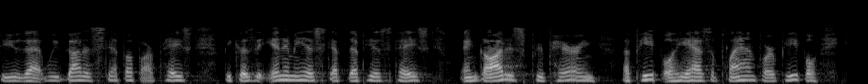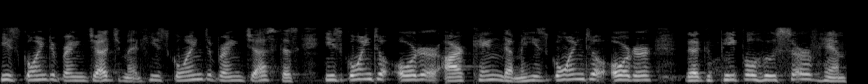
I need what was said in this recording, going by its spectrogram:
to you that we've got to step up our pace because the enemy has stepped up his pace, and God is preparing a people. He has a plan for a people. He's going to bring judgment. He's going to bring justice. He's going to order our kingdom. He's going to order the people who serve Him,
